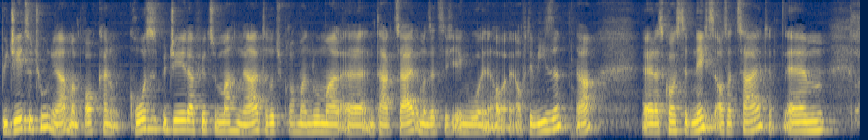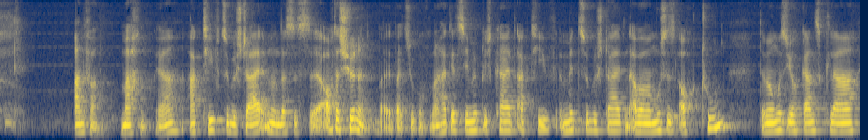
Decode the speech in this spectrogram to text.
Budget zu tun, ja, man braucht kein großes Budget dafür zu machen, ja, theoretisch braucht man nur mal äh, einen Tag Zeit und man setzt sich irgendwo in, auf die Wiese, ja, äh, das kostet nichts außer Zeit. Ähm, Anfang machen, ja, aktiv zu gestalten und das ist äh, auch das Schöne bei, bei Zukunft. Man hat jetzt die Möglichkeit, aktiv mitzugestalten, aber man muss es auch tun, denn man muss sich auch ganz klar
